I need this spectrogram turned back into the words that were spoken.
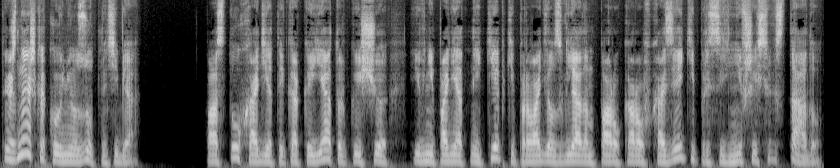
Ты же знаешь, какой у него зуб на тебя? Пастух, одетый, как и я, только еще и в непонятной кепке, проводил взглядом пару коров хозяйки, присоединившихся к стаду.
